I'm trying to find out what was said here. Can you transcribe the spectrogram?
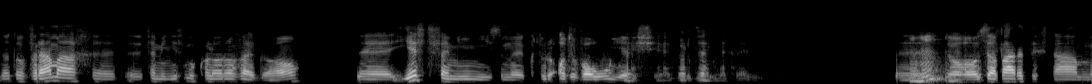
no to w ramach e, feminizmu kolorowego e, jest feminizm, który odwołuje się do rdzennych religii, mhm. do zawartych tam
